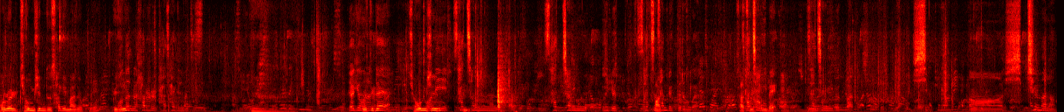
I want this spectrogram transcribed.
오늘 점심도 사기 맞았고, 그지? 오늘은 하루를 다 사기 맞았어. 이야, 여기 어떻게 오는데 점심 돈이 4천 4,200 4,300 들은 거야. 4,200 4,200바 10 어, 17만 원.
